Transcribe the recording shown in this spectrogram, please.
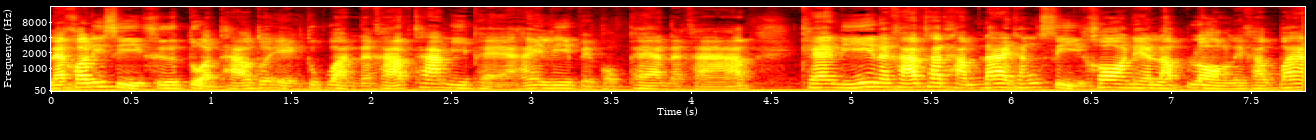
และข้อทีสี่ 4 คือตรวจเท้าตัวเองทุกวันนะครับ ถ้ามีแผลให้รีบไปพบแพทย์นะครับ แค่นี้นะครับถ้าทำได้ทั้ง 4 ข้อเนี่ยรับรองเลยครับว่า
